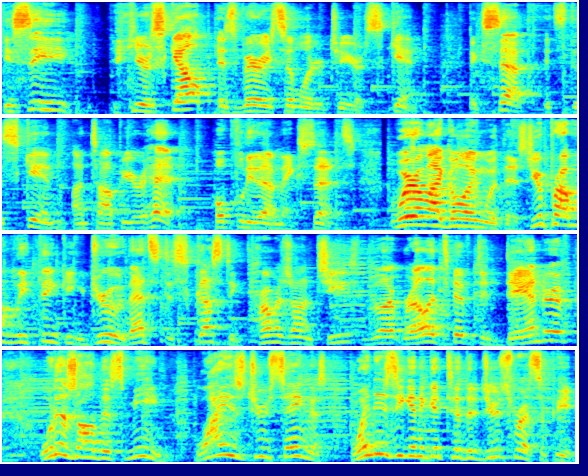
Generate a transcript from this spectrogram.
You see, your scalp is very similar to your skin except it's the skin on top of your head. Hopefully that makes sense. Where am I going with this? You're probably thinking, Drew, that's disgusting. Parmesan cheese relative to dandruff? What does all this mean? Why is Drew saying this? When is he gonna get to the juice recipe?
